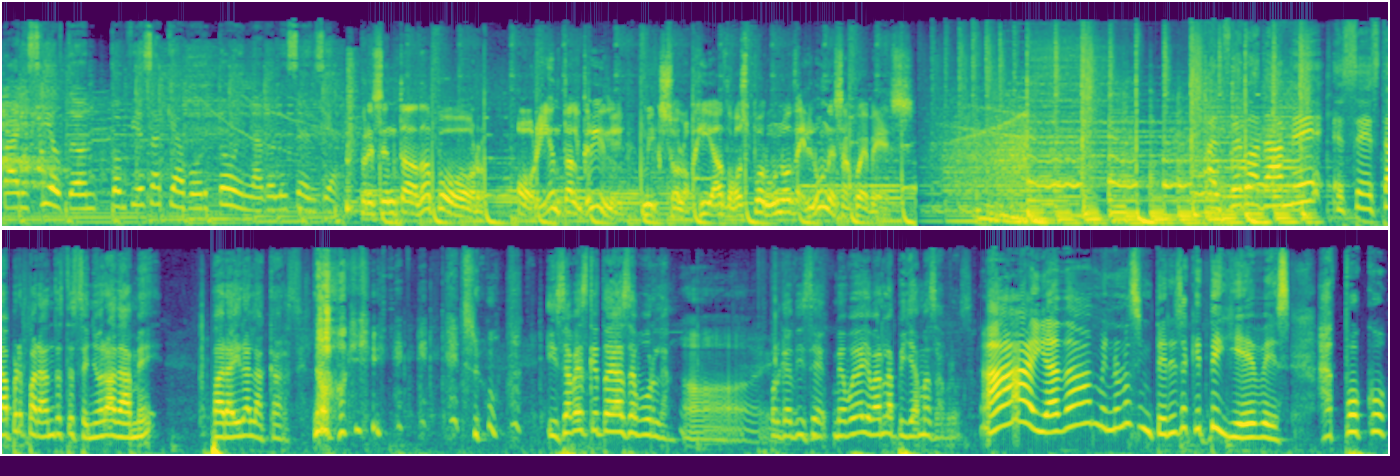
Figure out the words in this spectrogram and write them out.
Paris Hilton confiesa que abortó en la adolescencia. Presentada por Oriental Grill, mixología 2x1 de lunes a jueves. Alfredo Adame, eh, se está preparando este señor Adame para ir a la cárcel. Y sabes que todavía se burlan. Porque dice, me voy a llevar la pijama sabrosa. Ay, Adame, no nos interesa que te lleves. ¿A poco?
